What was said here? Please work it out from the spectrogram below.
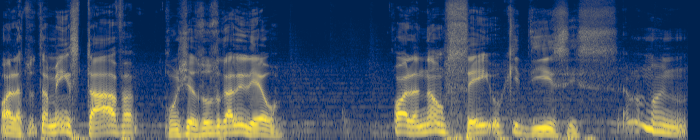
Olha, tu também estava com Jesus o Galileu. Olha, não sei o que dizes. Eu não,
